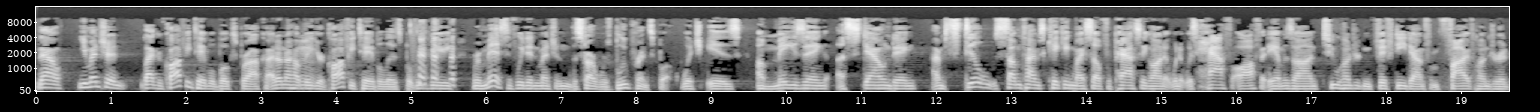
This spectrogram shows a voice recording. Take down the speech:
Now, you mentioned lack of coffee table books, Brock. I don't know how big mm. your coffee table is, but we'd be remiss if we didn't mention the Star Wars Blueprints book, which is amazing, astounding. I'm still sometimes kicking myself for passing on it when it was half off at Amazon, 250 down from 500.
